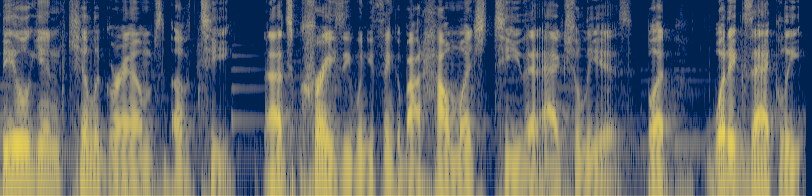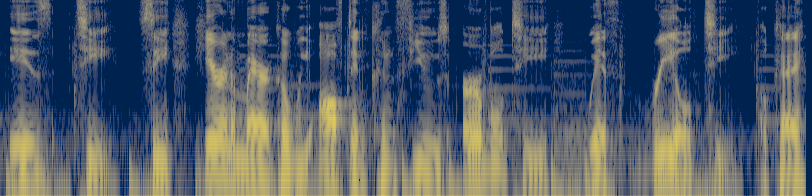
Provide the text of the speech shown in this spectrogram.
billion kilograms of tea. Now, that's crazy when you think about how much tea that actually is. But what exactly is tea? See, here in America, we often confuse herbal tea with real tea, okay?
